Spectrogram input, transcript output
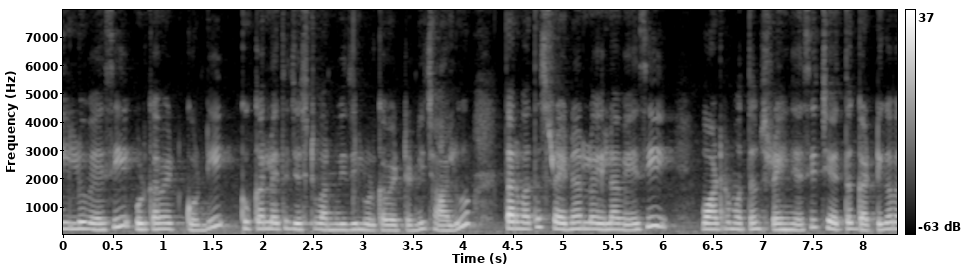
నీళ్ళు వేసి ఉడకబెట్టుకోండి. కుక్కర్లో అయితే జస్ట్ వన్ విజిల్ ఉడకబెట్టండి చాలు. తర్వాత స్ట్రైనర్లో ఇలా వేసి వాటర్ మొత్తం స్ట్రెయిన్ చేసి చేత్తో గట్టిగా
